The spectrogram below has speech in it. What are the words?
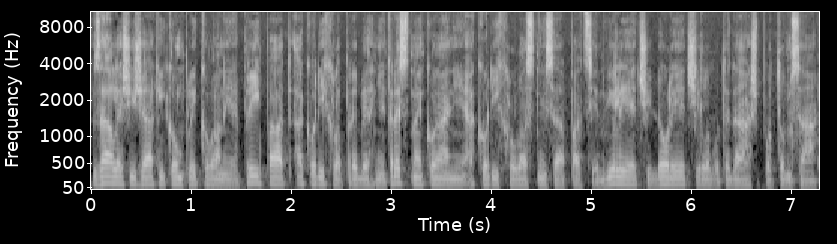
Záleží, že aký komplikovaný je prípad, ako rýchlo prebehne trestné konanie, ako rýchlo vlastne sa pacient vylieči, dolieči, lebo teda až potom sa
